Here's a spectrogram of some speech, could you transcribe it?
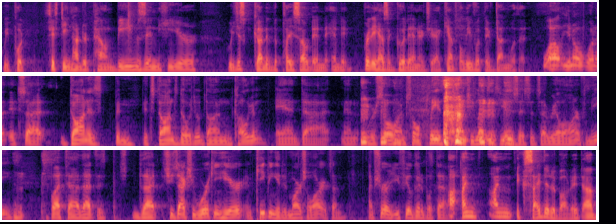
We put 1,500 pound beams in here. We just gutted the place out, and, and it really has a good energy. I can't believe what they've done with it. Well, you know what? It's uh, Don has been. It's Don's dojo, Don Culligan, and uh, and we're so I'm so pleased that she lets us use this. It's a real honor for me. But uh, that that she's actually working here and keeping it in martial arts. I'm I'm sure you feel good about that. I- I'm I'm excited about it. Uh,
